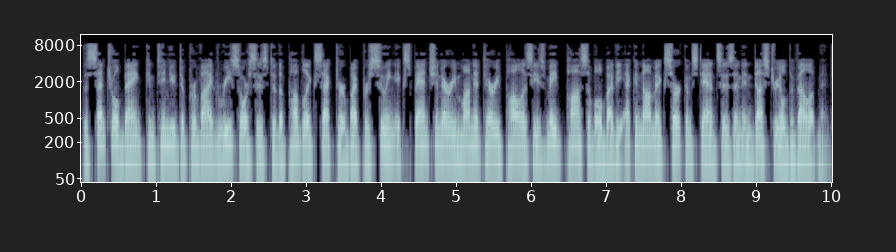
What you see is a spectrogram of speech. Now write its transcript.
the central bank continued to provide resources to the public sector by pursuing expansionary monetary policies made possible by the economic circumstances and industrial development.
